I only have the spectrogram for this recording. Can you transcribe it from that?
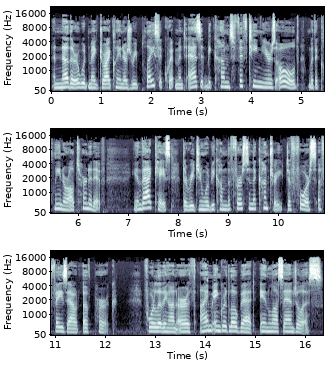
Another would make dry cleaners replace equipment as it becomes 15 years old with a cleaner alternative. In that case, the region would become the first in the country to force a phase out of PERC. For Living on Earth, I'm Ingrid Lobet in Los Angeles.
